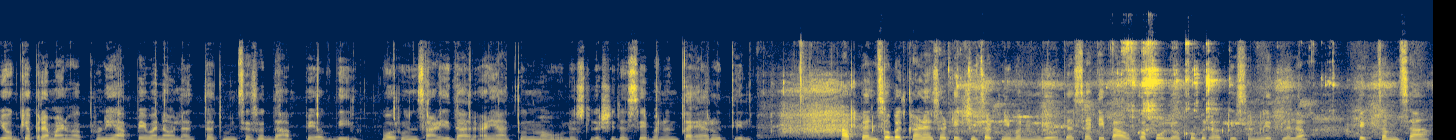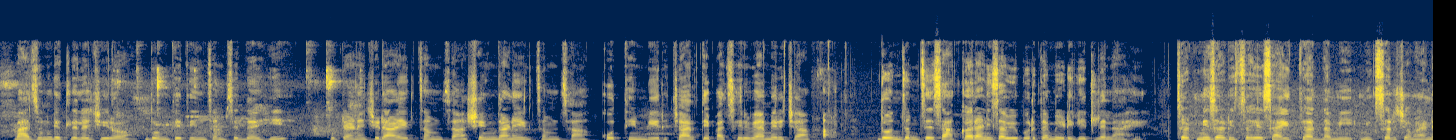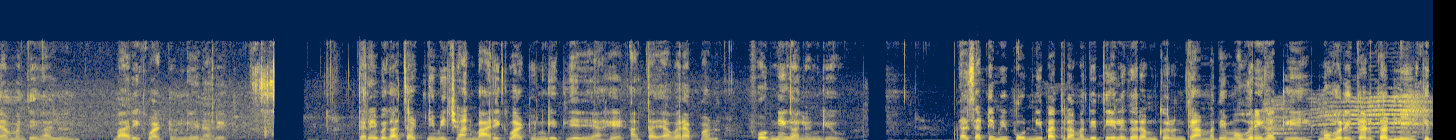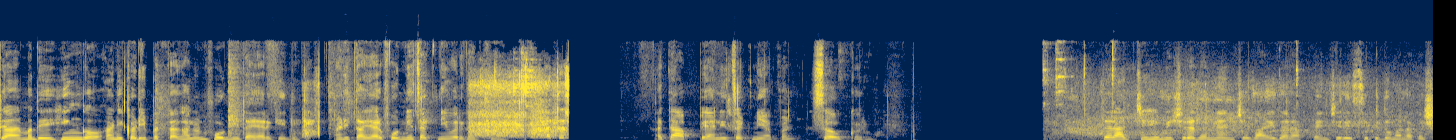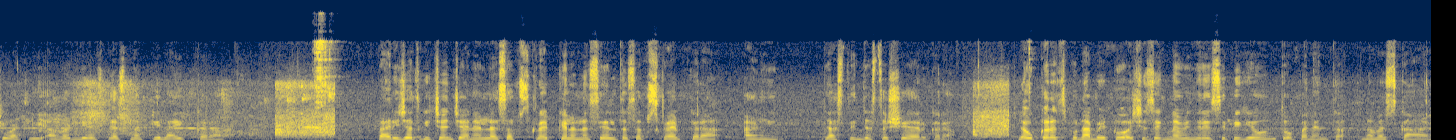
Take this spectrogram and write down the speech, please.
योग्य प्रमाण वापरून हे आप्पे बनवलात तर तुमचेसुद्धा आप्पे अगदी वरून जाळीदार आणि आतून मऊ लुसलुशीत असे बनून तयार होतील. आप्यांसोबत खाण्यासाठीची चटणी बनवून घेऊ. त्यासाठी पाव कप ओलं खोबरं किसून घेतलेलं एक चमचा भाजून घेतलेलं जिरं दोन ते तीन चमचे दही फुटाण्याची डाळ एक चमचा शेंगदाणे एक चमचा कोथिंबीर चार ते पाच हिरव्या मिरच्या दोन चमचे साखर आणि चवीपुरतं मीठ घेतलेलं आहे. चटणीसाठीचं हे साहित्य आता मी मिक्सरच्या भांड्यामध्ये घालून बारीक वाटून घेणार आहे. तर हे बघा चटणी मी छान बारीक वाटून घेतलेली आहे. आता यावर आपण फोडणी घालून घेऊ. त्यासाठी मी फोडणी पात्रामध्ये तेल गरम करून त्यामध्ये मोहरी घातली. मोहरी तडतडली की त्यामध्ये हिंग आणि कढीपत्ता घालून फोडणी तयार केली आणि तयार फोडणी चटणीवर घातली. आता आता आप्पे आणि चटणी आपण सर्व करू. तर आजची ही मिश्रधान्यांच्या जाळीदार आप्यांची रेसिपी तुम्हाला कशी वाटली आवडली असल्यास नक्की लाईक करा. पारिजात किचन चॅनलला सबस्क्राईब केलं नसेल तर सबस्क्राईब करा आणि जास्तीत जास्त शेअर करा. लवकरच पुन्हा भेटू अशीच एक नवीन रेसिपी घेऊन तोपर्यंत नमस्कार.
